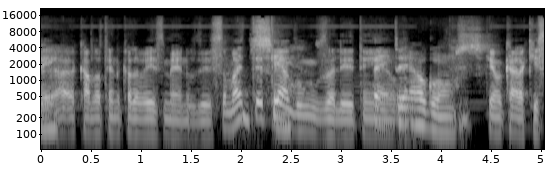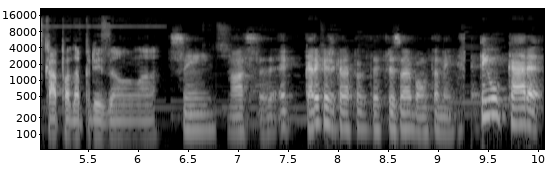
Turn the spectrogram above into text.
é, acaba tendo cada vez menos isso. Mas Sim. tem alguns ali, tem, tem, tem, alguns. Tem o cara que escapa da prisão lá. Sim, nossa, é, o cara que escapa da prisão é bom também. Tem o cara,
